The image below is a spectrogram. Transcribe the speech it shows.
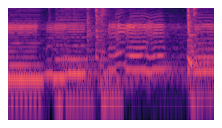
Mm-hmm.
